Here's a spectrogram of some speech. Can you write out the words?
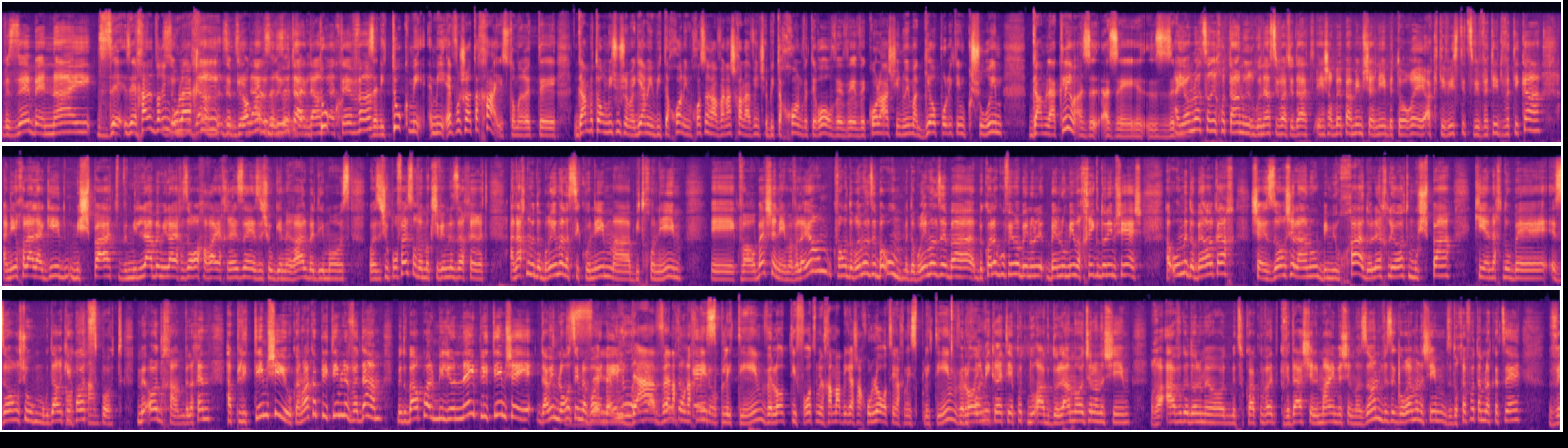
וזה בעיניי... זה, זה אחד הדברים אולי בגידה, הכי... זה בגידה לא, זה- בבריאות זה- זה האדם ניתוק. והטבע. זה ניתוק מאיפה שאתה חי. זאת אומרת, אה, גם בתור מישהו שמגיע מביטחון, עם חוסר ההבנה שלך להבין שביטחון וטרור ו- ו- וכל השינויים הגיאופוליטיים קשורים גם לאקלים, אז, אז אה, זה... היום לא צריך אותנו, ארגוני הסביבה. את יודעת, יש הרבה פעמים שאני בתור אה, אקטיביסטית סביבתית ותיקה, אני יכולה להגיד משפט ומילה במילה יחזור אחריי אחרי זה איזשהו גנרל בדימוס או איזשהו פרופסור ומקשיבים לזה אחרת. אנחנו מדברים על הסיכונים הביטחוניים. אה, כבר הרבה שנים, אבל היום כבר מדברים על זה באו"ם, מדברים על זה ב- בכל הגופים הבינלאומיים הכי גדולים שיש. האו"ם מדבר על כך שהאזור שלנו במיוחד הולך להיות מושפע כי אנחנו באזור שהוא מוגדר כהוט ספוט, מאוד חם, ולכן הפליטים שיהיו כאן, רק הפליטים לבדם, מדובר פה על מיליוני פליטים שגם אם לא רוצים לבוא אלינו, הם ובמידה יעברו ואנחנו נכניס דרכנו. פליטים, ולא תפרוץ מלחמה בגלל שאנחנו לא רוצים להכניס פליטים, ולא... בכל מקרה תהיה פה תנועה גדולה מאוד של אנשים, רעב גדול מאוד, מצוקה כבד- כבדה של מים ושל מזון, וזה גורם אנשים, זה דוחף אותם לקצה, וכל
